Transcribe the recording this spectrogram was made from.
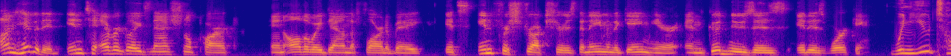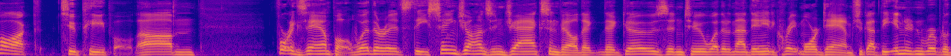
uninhibited into everglades national park and all the way down the florida bay It's infrastructure is the name of the game here. And good news is it is working. When you talk to people, um, for example, whether it's the St. John's in Jacksonville that, that goes into whether or not they need to create more dams. You got the Indian River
